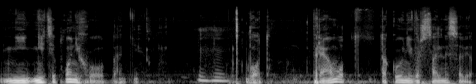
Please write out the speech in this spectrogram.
не, не тепло, не холодно от нее. Угу. Вот. Прям вот такой универсальный совет.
